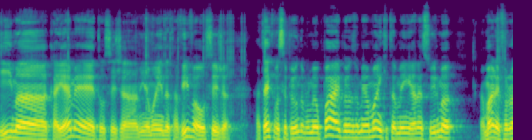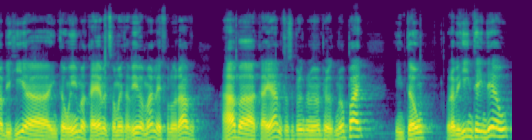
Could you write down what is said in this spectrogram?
Ima Kayemet, ou seja, a minha mãe ainda está viva, ou seja, até que você pergunta para meu pai, pergunta para minha mãe, que também era sua irmã. Amar, falou para Bihia, então Ima Kayemet, sua mãe está viva? Amar, falou Rav, Aba Kayam, então você pergunta para minha mãe, pergunta para meu pai. Então, o entendeu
